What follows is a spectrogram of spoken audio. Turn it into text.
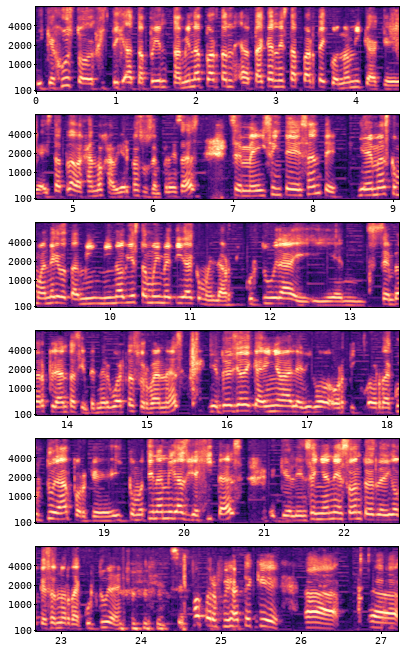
y que justo también apartan, atacan esta parte económica que está trabajando Javier con sus empresas, se me hizo interesante. Y además, como anécdota, mi, mi novia está muy metida como en la horticultura y, en sembrar plantas y en tener huertas urbanas. Y entonces yo de cariño le digo horticultura porque, y como tiene amigas viejitas que le enseñan eso, entonces le digo que son horticultura. pero fíjate que uh, Uh,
